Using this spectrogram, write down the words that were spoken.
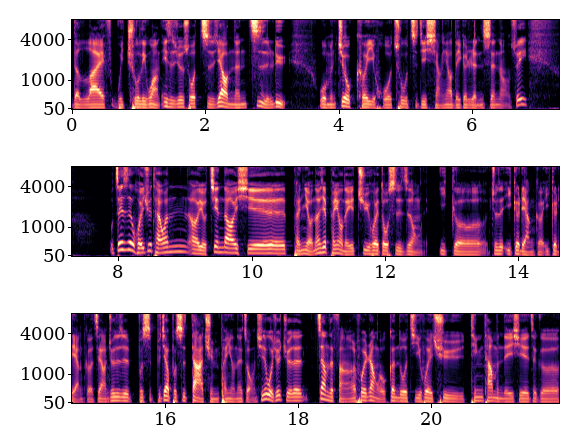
the life we truly want。意思就是说，只要能自律，我们就可以活出自己想要的一个人生哦。所以。我这次回去台湾，呃，有见到一些朋友，那些朋友的一个聚会都是这种一个就是一个两个一个两个这样，就是不是比较不是大群朋友那种。其实我就觉得这样子反而会让我更多机会去听他们的一些这个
